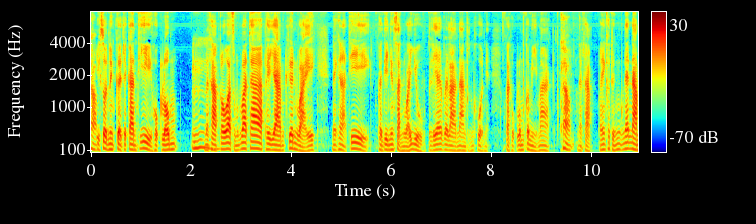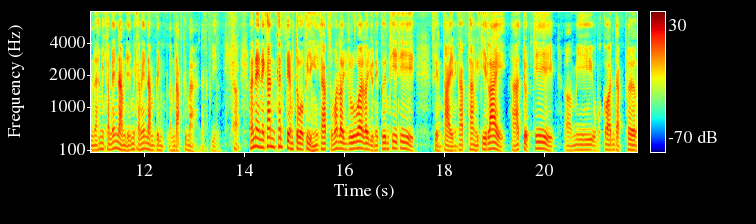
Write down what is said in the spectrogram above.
ครับอีกส่วนหนึ่งเกิดจากการที่หกล้มอืม นะครับ เพราะว่าสมมติว่าถ้าพยายามเคลื่อนไหว ในขณะที่แผ่นดินยังสั่นไหวอยู่เป็นระยะเวลานานพอสมควรเนี่ยโอกาสหกล้มก็มีมากครับนะครับเพราะฉะนั้นเขาถึงแนะนำนะมีคำแนะนำเดี๋ยวมีคำแนะนำเป็นลำดับขึ้นมานะครับยินครับเพราะในในขั้นขั้นเตรียมตัวคืออย่างนี้ครับ สมมติว่าเรารู้ว่าเราอยู่ในพื้นที่ที่เสี่ยงภัยนะครับทางนิติไล่หาจุดที่เอ่อมีอุปกรณ์ดับเพลิง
